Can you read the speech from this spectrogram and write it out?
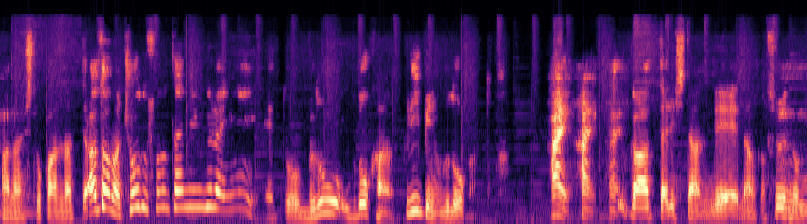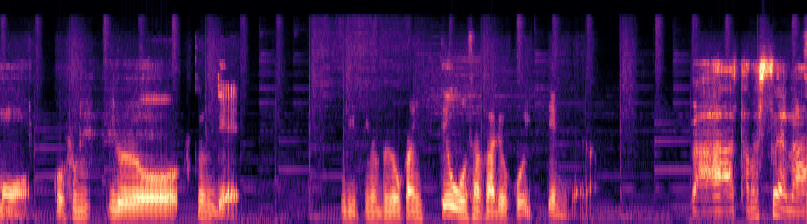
話とかになって、あとはまあちょうどそのタイミングぐらいに、えっと、武道、武道館、フリーピンの武道館とかはいはいはい。があったりしたんで、なんかそういうのも、こうふん、いろいろ含んで、フリーピンの武道館行って、大阪旅行行ってみたいな。うわあ、楽しそうやな。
